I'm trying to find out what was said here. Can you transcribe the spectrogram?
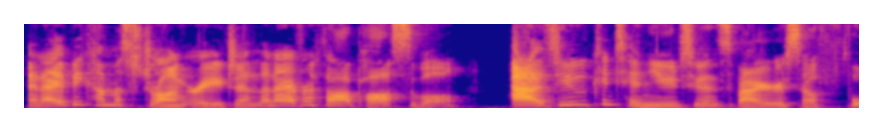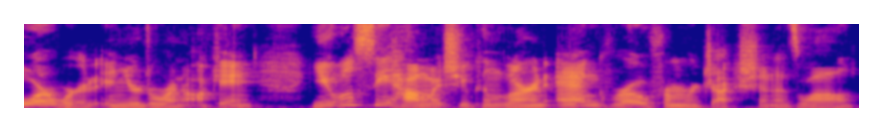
and I have become a stronger agent than I ever thought possible. As you continue to inspire yourself forward in your door knocking, you will see how much you can learn and grow from rejection as well.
